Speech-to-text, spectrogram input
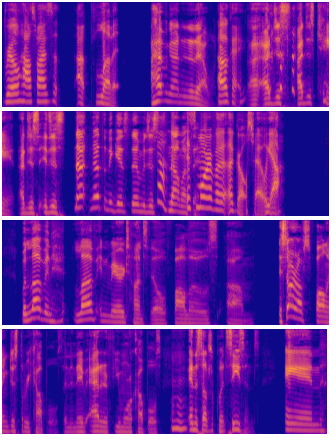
Real Housewives, I love it. I haven't gotten into that one. Okay. I, I just, I just can't. I just, it just, not nothing against them. It's just Yeah, not my it's thing. more of a, a girl show. Yeah. But Love and Love and Marriage Huntsville follows. Um, it started off following just three couples, and then they've added a few more couples Mhm. in the subsequent seasons. And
